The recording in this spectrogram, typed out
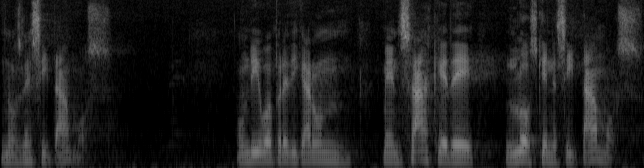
Nos necesitamos. Un día voy a predicar un mensaje de los que necesitamos.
